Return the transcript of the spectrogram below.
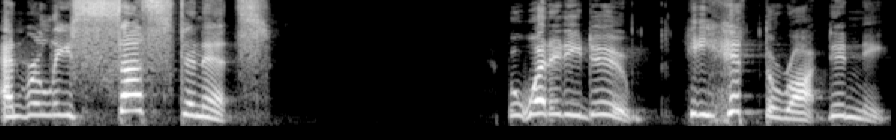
and release sustenance. But what did he do? He hit the rock, didn't he?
